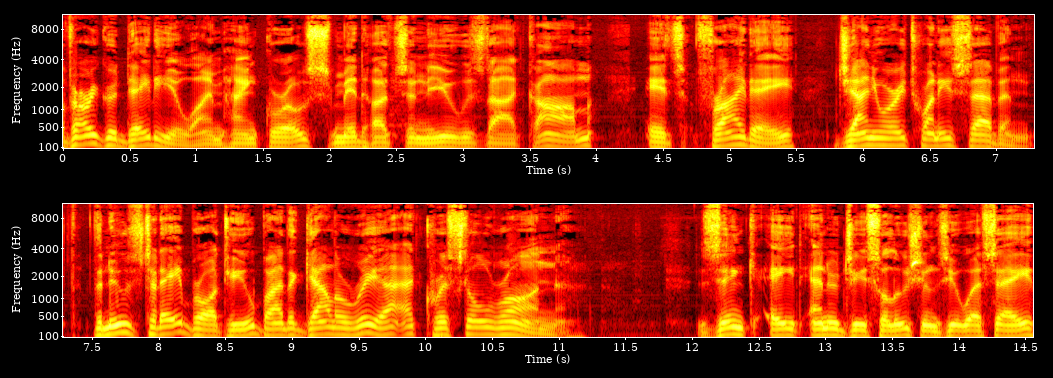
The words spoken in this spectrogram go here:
A very good day to you. I'm Hank Gross, MidHudsonNews.com. It's Friday, January 27th. The news today brought to you by the Galleria at Crystal Run. Zinc 8 Energy Solutions USA,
